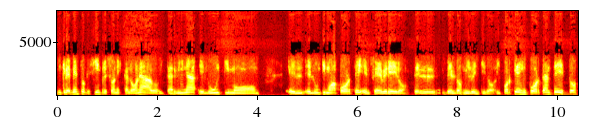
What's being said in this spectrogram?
incrementos que siempre son escalonados y termina el último el, el último aporte en febrero del, del 2022. ¿Y por qué es importante esto?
